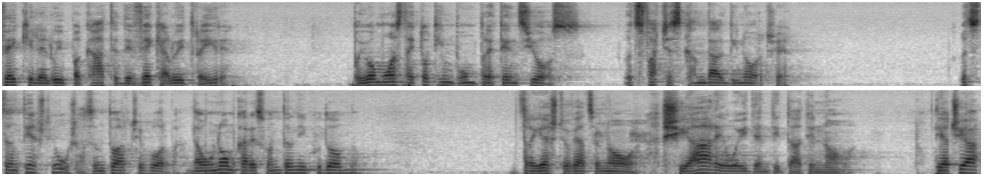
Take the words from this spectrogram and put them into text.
vechile lui păcate, de vechea lui trăire? Păi omul ăsta e tot timpul un pretențios. Îți face scandal din orice. Îți stântește ușa, se întoarce vorba. Dar un om care s-a întâlnit cu Domnul trăiește o viață nouă și are o identitate nouă. De aceea,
